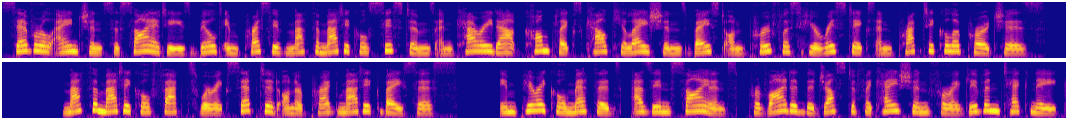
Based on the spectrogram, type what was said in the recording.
Several ancient societies built impressive mathematical systems and carried out complex calculations based on proofless heuristics and practical approaches. Mathematical facts were accepted on a pragmatic basis. Empirical methods, as in science, provided the justification for a given technique.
